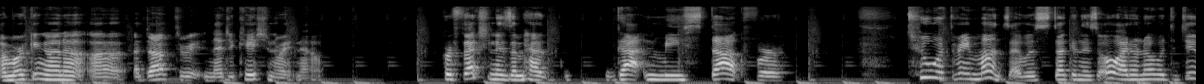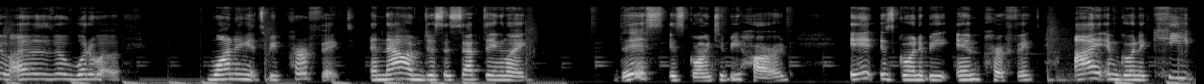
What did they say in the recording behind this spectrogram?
I'm working on a, a, a doctorate in education right now. Perfectionism has gotten me stuck for two or three months I was stuck in this, oh, I don't know what to do. I don't know uh, what do I, wanting it to be perfect. And now I'm just accepting like this is going to be hard. It is going to be imperfect. I am going to keep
